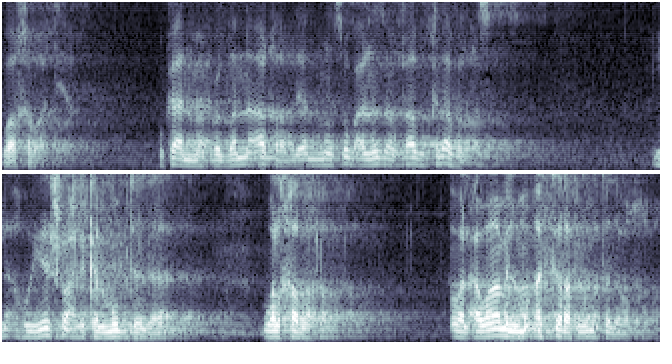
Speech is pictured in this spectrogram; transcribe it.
واخواتها وكأن مفعول ظن أقرب لأن المنصوب على نزع الخافض خلاف الأصل. لا هو يشرح لك المبتدأ والخبر والعوامل المؤثرة في المبتدأ والخبر.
